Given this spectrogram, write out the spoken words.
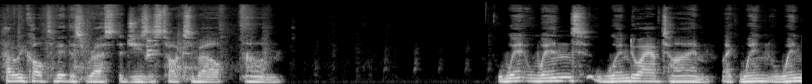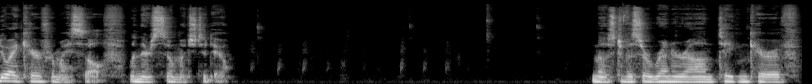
How do we cultivate this rest that Jesus talks about? Um, when when when do I have time? Like when when do I care for myself when there's so much to do? Most of us are running around taking care of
